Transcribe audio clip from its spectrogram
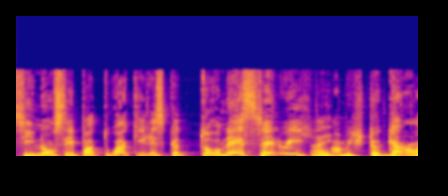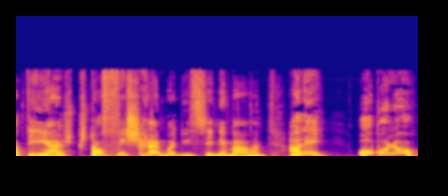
Sinon, c'est pas toi qui risque de tourner, c'est lui. Oui. Ah, mais je te garantis, hein, je t'en ficherai, moi, du cinéma. hein. Allez, au boulot.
